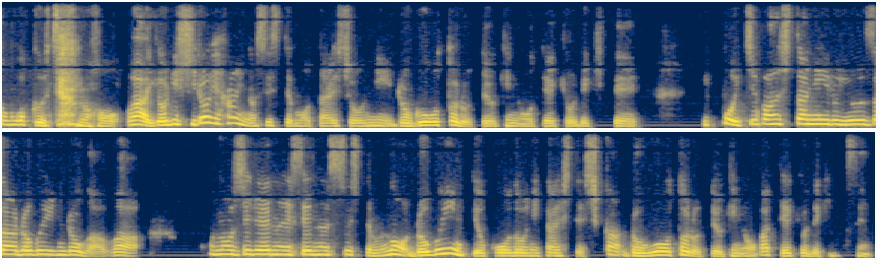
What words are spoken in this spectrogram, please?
孫悟空ちゃんの方は、より広い範囲のシステムを対象にログを取るという機能を提供できて、一方、一番下にいるユーザーログインロガーは、この事例の SNS システムのログインという行動に対してしかログを取るという機能が提供できません。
